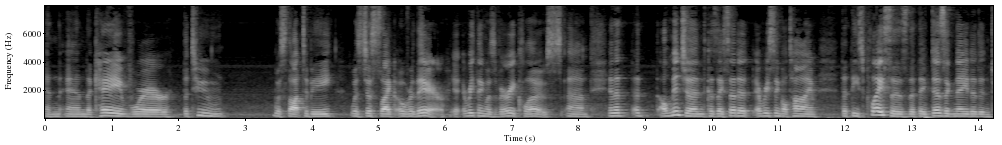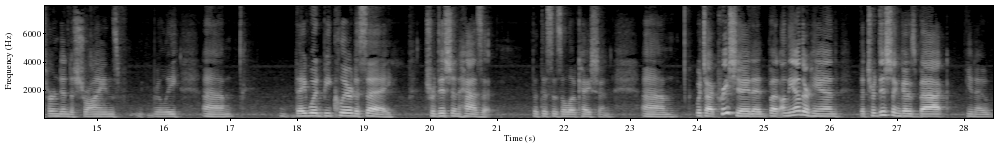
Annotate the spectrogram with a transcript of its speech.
and and the cave where the tomb was thought to be was just like over there. It, everything was very close. Um, and it, it, I'll mention because they said it every single time that these places that they've designated and turned into shrines, really, um, they would be clear to say, tradition has it that this is a location. um, which I appreciated. But on the other hand, the tradition goes back, you know,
